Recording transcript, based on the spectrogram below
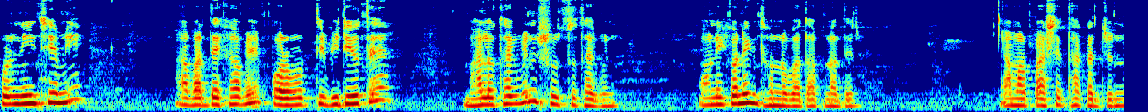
করে নিয়েছি আমি। আবার দেখা হবে পরবর্তী ভিডিওতে। ভালো থাকবেন, সুস্থ থাকবেন। অনেক অনেক ধন্যবাদ আপনাদের আমার পাশে থাকার জন্য।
